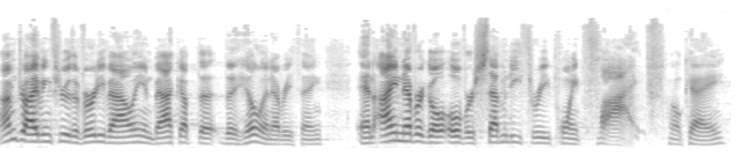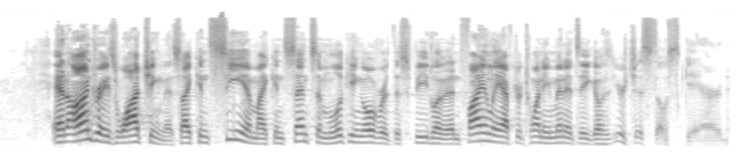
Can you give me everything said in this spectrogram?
I'm driving through the Verde Valley and back up the, the hill and everything, and I never go over 73.5, okay? And Andre's watching this. I can see him, I can sense him looking over at the speed limit. And finally, after 20 minutes, he goes, You're just so scared.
